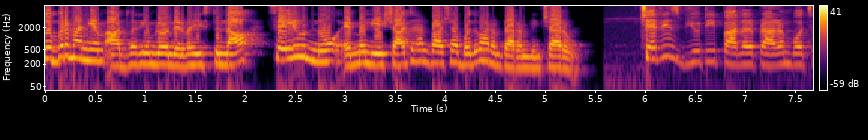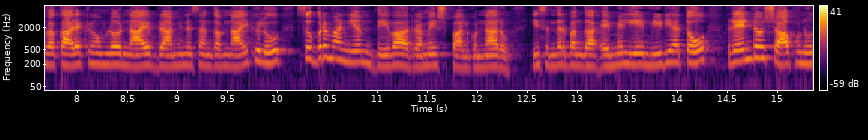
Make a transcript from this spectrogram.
సుబ్రహ్మణ్యం ఆధ్వర్యంలో నిర్వహిస్తున్న సెల్యూన్ను ఎమ్మెల్యే షాజహాన్ బాషా బుధవారం ప్రారంభించారు. చెర్రీస్ బ్యూటీ పార్లర్ ప్రారంభోత్సవ కార్యక్రమంలో నాయ బ్రాహ్మణ సంఘం నాయకులు సుబ్రహ్మణ్యం దేవా రమేష్ పాల్గొన్నారు. ఈ సందర్భంగా ఎమ్మెల్యే మీడియాతో రెండో షాపును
